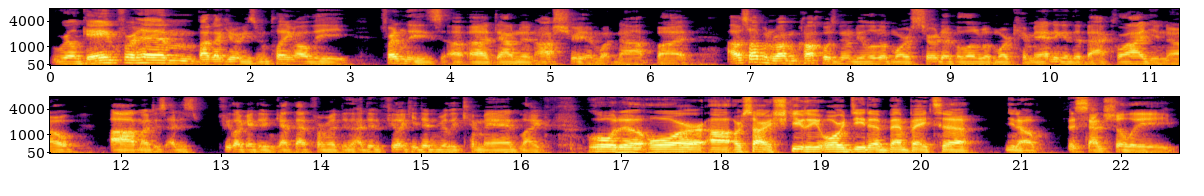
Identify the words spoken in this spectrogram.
real game for him, but like you know he's been playing all the friendlies uh, uh, down in Austria and whatnot. But I was hoping Robin Koch was going to be a little bit more assertive, a little bit more commanding in the back line. You know, um, I just I just feel like I didn't get that from it. I didn't feel like he didn't really command like Rode or uh, or sorry Shaqiri or Dina Ebimbe to you know essentially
